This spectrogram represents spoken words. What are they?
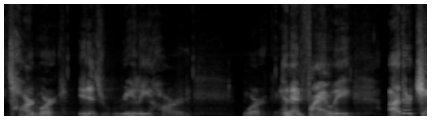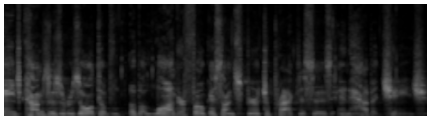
It's hard work. It is really hard work. And then finally, other change comes as a result of, of a longer focus on spiritual practices and habit change.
